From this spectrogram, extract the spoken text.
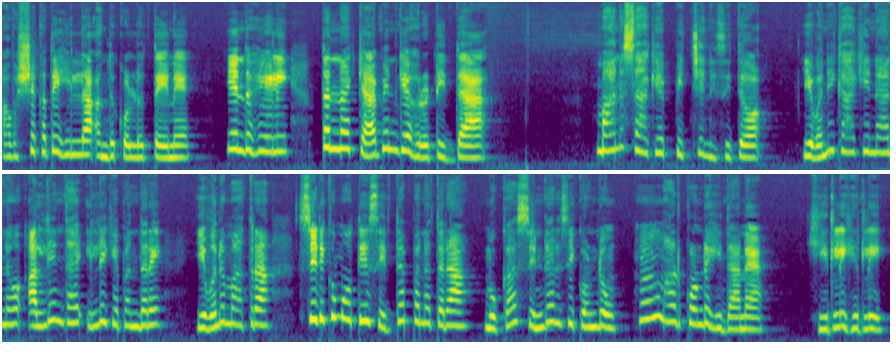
ಅವಶ್ಯಕತೆ ಇಲ್ಲ ಅಂದುಕೊಳ್ಳುತ್ತೇನೆ ಎಂದು ಹೇಳಿ ತನ್ನ ಕ್ಯಾಬಿನ್ಗೆ ಹೊರಟಿದ್ದ. ಮಾನಸಾಗೆ ಪಿಚ್ಚೆನಿಸಿತು. ಇವನಿಗಾಗಿ ನಾನು ಅಲ್ಲಿಂದ ಇಲ್ಲಿಗೆ ಬಂದರೆ ಇವನು ಮಾತ್ರ ಸಿಡುಕುಮೂತಿ ಸಿದ್ದಪ್ಪನ ಥರ ಮುಖ ಸಿಂಡರಿಸಿಕೊಂಡು ಹ್ಞೂ ಮಾಡಿಕೊಂಡು ಇದ್ದಾನೆ. ಇರ್ಲಿ ಇರ್ಲಿ,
